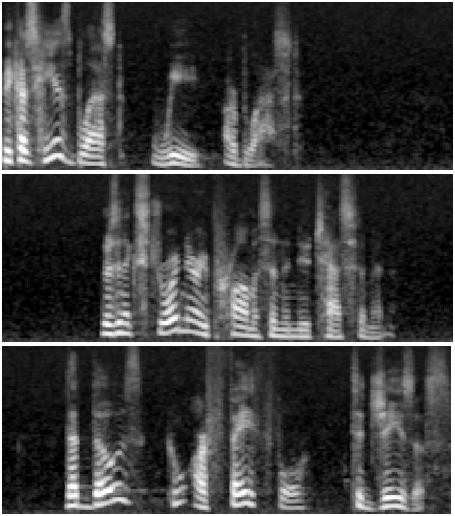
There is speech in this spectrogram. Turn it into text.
Because he is blessed, we are blessed. There's an extraordinary promise in the New Testament that those who are faithful to Jesus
